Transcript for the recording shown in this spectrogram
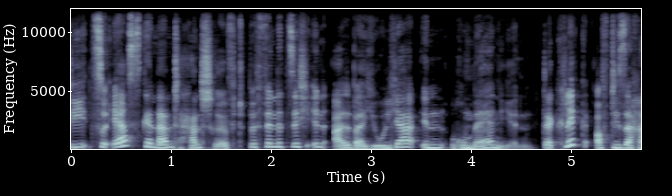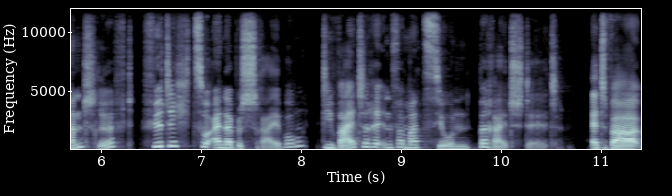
Die zuerst genannte Handschrift befindet sich in Alba Iulia in Rumänien. Der Klick auf diese Handschrift führt dich zu einer Beschreibung, die weitere Informationen bereitstellt. Etwa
